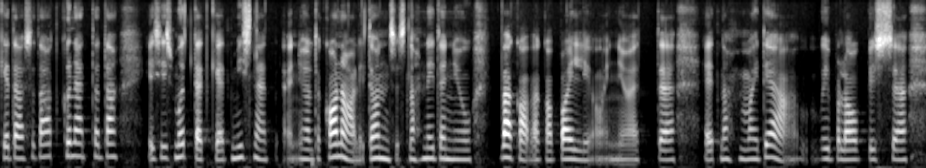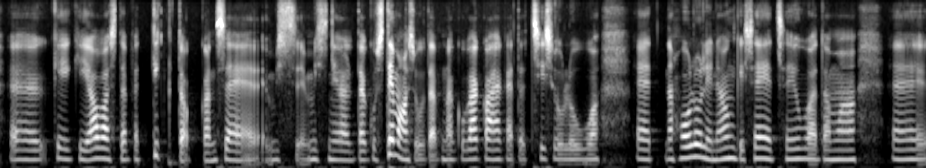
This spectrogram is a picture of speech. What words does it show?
keda sa tahad kõnetada ja siis mõtledki, et mis need nii-öelda kanalid on, sest noh, neid on ju väga-väga palju, on ju, et et noh, ma ei tea, võib-olla hoopis äh, keegi avastab, et TikTok on see, mis, mis nii-öelda, kus tema suudab nagu väga ägedat sisu luua. et noh, oluline ongi see, et sa jõuad oma äh,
